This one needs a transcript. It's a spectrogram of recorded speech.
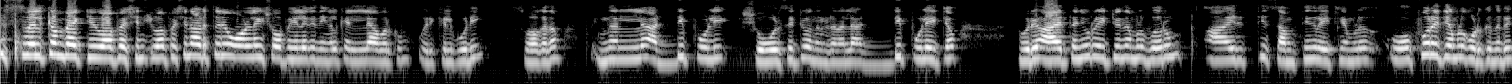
Friends welcome back to Yuva fashion Yuva fashion അടുത്തൊരു ഓൺലൈൻ ഷോപ്പിങ്ങിലേക്ക് നിങ്ങൾക്ക് എല്ലാവർക്കും ഒരിക്കൽ കൂടി സ്വാഗതം. ഇന്ന് നല്ല അടിപൊളി ഷോൾ സെറ്റ് വന്നിട്ടുണ്ട്. നല്ല അടിപൊളി ഐറ്റം ഒരു ആയിരത്തി അഞ്ഞൂറ് റേറ്റ് നമ്മൾ വെറും ആയിരത്തി സംതിങ് റേറ്റ് നമ്മൾ ഓഫർ റേറ്റ് നമ്മൾ കൊടുക്കുന്നുണ്ട്.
